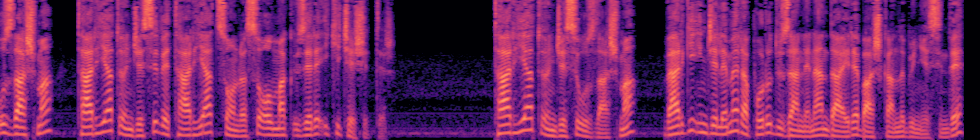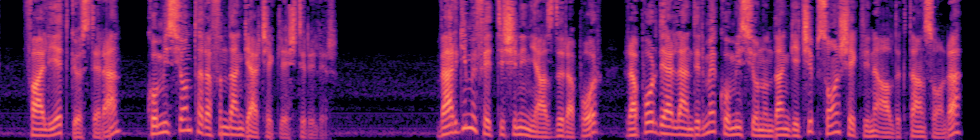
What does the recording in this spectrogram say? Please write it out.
Uzlaşma, tarihiyat öncesi ve tarihiyat sonrası olmak üzere iki çeşittir. Tarihiyat öncesi uzlaşma, vergi inceleme raporu düzenlenen daire başkanlığı bünyesinde faaliyet gösteren komisyon tarafından gerçekleştirilir. Vergi müfettişinin yazdığı rapor, rapor değerlendirme komisyonundan geçip son şeklini aldıktan sonra,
